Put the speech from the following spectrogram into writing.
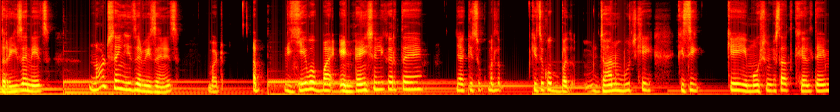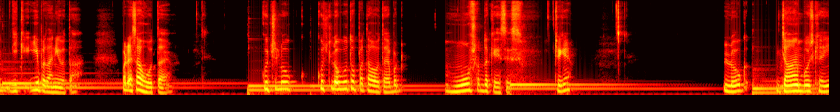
the reason is not saying is the reason is but अब ये वो बाय इंटेंशनली करते हैं, या किसी को मतलब किसी को जानबूझ के किसी के इमोशन के साथ खेलते हैं, ये ये पता नहीं होता बट ऐसा होता है। कुछ लोग, कुछ लोगों तो पता होता है but most of the cases ठीक है? लोग जानबूझ के ही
